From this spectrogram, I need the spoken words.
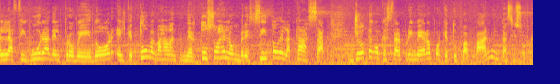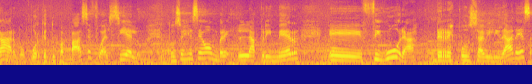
la figura del proveedor, el que tú me vas a mantener, tú sos el hombrecito de la casa, yo tengo que estar primero porque tu papá nunca se hizo cargo, porque tu papá se fue al cielo. Entonces ese hombre, la primer eh, figura de responsabilidad es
